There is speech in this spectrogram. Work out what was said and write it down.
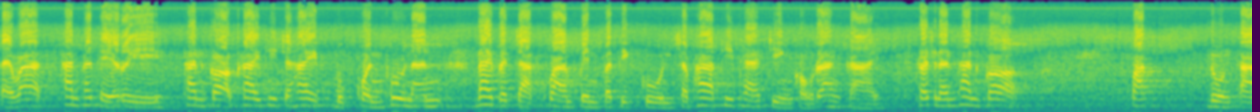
แต่ว่าท่านพระเถรี ท่านก็ใคร่ที่จะให้บุคคลผู้นั้นได้ประจักษ์ความเป็นปฏิกูล สภาพที่แท้จริงของร่างกาย เพราะฉะนั้นท่านก็ฟักดวงตา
